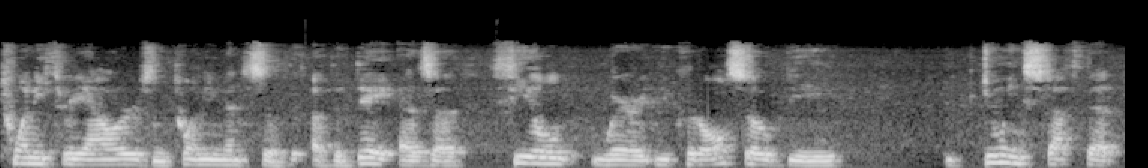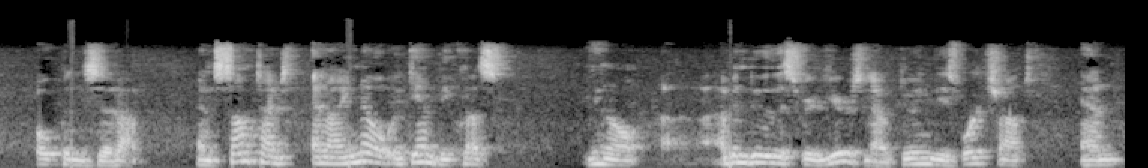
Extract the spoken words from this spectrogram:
23 hours and 20 minutes of, of the day as a field where you could also be doing stuff that opens it up. And sometimes, and I know again because, you know, I've been doing this for years now, doing these workshops, and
